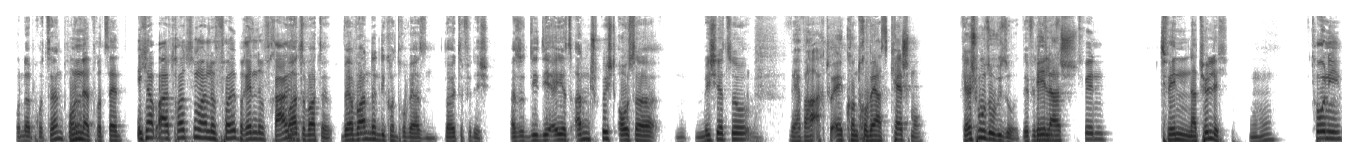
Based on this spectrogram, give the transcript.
100 Prozent? 100 Prozent. Ich habe aber trotzdem mal eine voll brennende Frage. Warte, warte. Wer waren denn die kontroversen Leute für dich? Also die, die er jetzt anspricht, außer mich jetzt so. Wer war aktuell kontrovers? Cashmo. Cashmo sowieso, definitiv. Belasch, Twin, Twin, natürlich. Toni.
